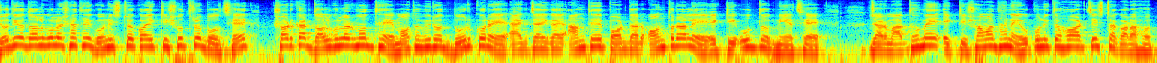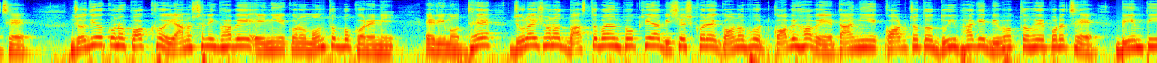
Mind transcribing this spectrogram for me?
যদিও দলগুলোর সাথে ঘনিষ্ঠ কয়েকটি সূত্র বলছে, সরকার দলগুলোর মধ্যে মতবিরোধ দূর করে এক জায়গায় আনতে পর্দার অন্তরালে একটি উদ্যোগ নিয়েছে। যার মাধ্যমে একটি সমাধানে উপনীত হওয়ার চেষ্টা করা হচ্ছে। যদিও কোনো পক্ষই আনুষ্ঠানিকভাবে এই নিয়ে কোনো মন্তব্য করেনি। এরই মধ্যে জুলাই সনদ বাস্তবায়ন প্রক্রিয়া বিশেষ করে গণভোট কবে হবে তা নিয়ে কার্যত দুই ভাগে বিভক্ত হয়ে পড়েছে বিএনপি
